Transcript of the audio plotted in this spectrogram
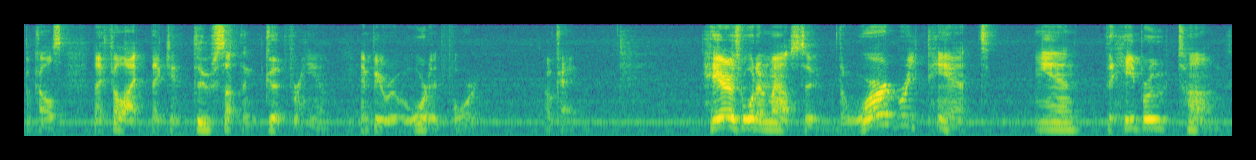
because they feel like they can do something good for Him and be rewarded for it. Okay. Here's what it amounts to the word repent in the Hebrew tongue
